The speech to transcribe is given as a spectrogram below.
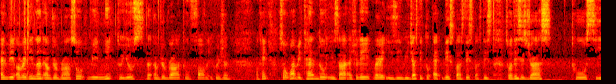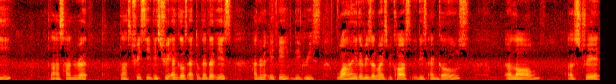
And we already learned algebra so we need to use the algebra to form the equation. Okay? So what we can do is uh, actually very easy. We just need to add this plus this plus this. So this is just 2c plus 100 plus 3c these three angles add together is 180 degrees. Why? The reason why is because is angles along a straight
